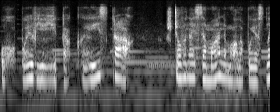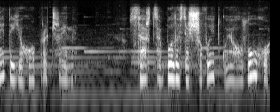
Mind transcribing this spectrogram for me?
охопив її такий страх, що вона й сама не могла пояснити його причини. Серце билося швидко і глухо,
